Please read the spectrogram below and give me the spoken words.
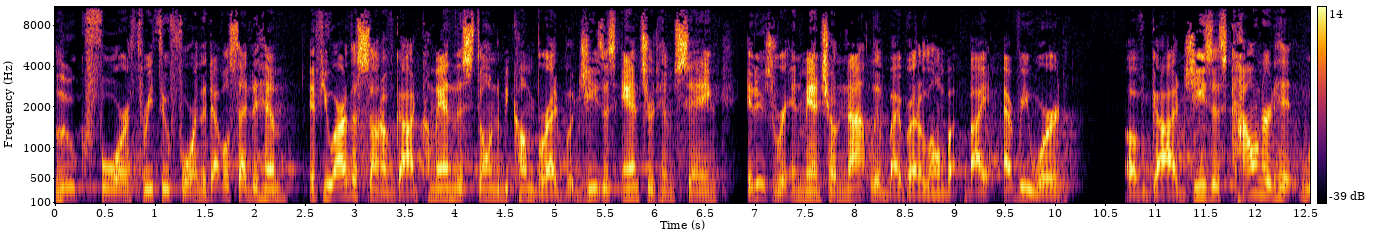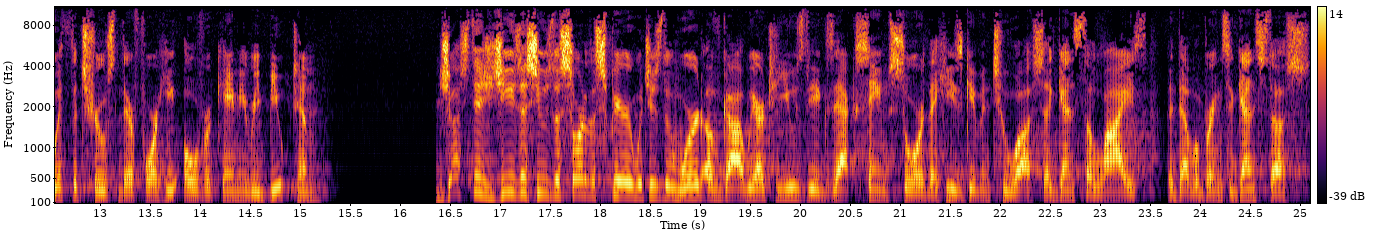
Luke 4, 3 through 4. And the devil said to him, If you are the Son of God, command this stone to become bread. But Jesus answered him, saying, It is written, Man shall not live by bread alone, but by every word of God. Jesus countered it with the truth, therefore he overcame, he rebuked him. Just as Jesus used the sword of the Spirit, which is the word of God, we are to use the exact same sword that he's given to us against the lies the devil brings against us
